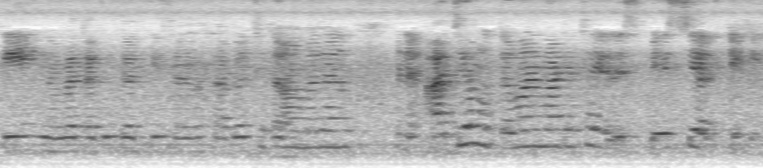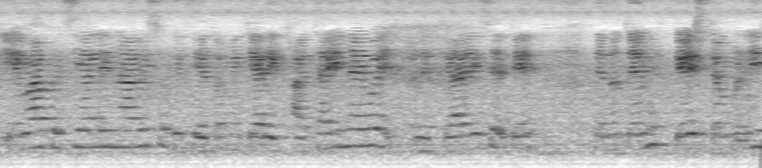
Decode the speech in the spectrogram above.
કે નમ્રતા ગુજરાતી સર્વ સ્વાગત છે. તમારા બધાનું અને આજે હું તમારા માટે થઈ અને સ્પેશિયલ એક એવા ભજીયા લઈને આવી છું કે જે તમે ક્યારેય ખાધાય નહીં હોય અને ત્યારે છે તે તેનો તેનો ટેસ્ટ આપણને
